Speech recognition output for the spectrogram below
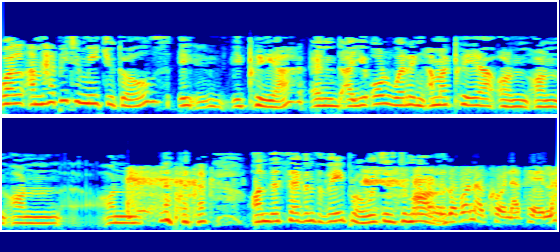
Well, I'm happy to meet you girls, I- iQhiya. And are you all wearing amakea on on on on on the seventh of April, which is tomorrow? Ngizobona khona phela.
